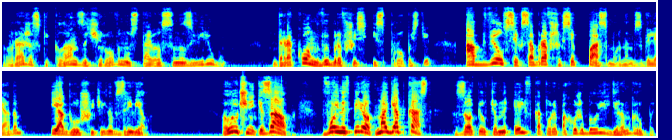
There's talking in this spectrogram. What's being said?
Вражеский клан зачарованно уставился на зверюгу. Дракон, выбравшись из пропасти, обвел всех собравшихся пасмурным взглядом и оглушительно взревел — «Лучники, залп! Воины вперед! Маги обкаст!» — завопил темный эльф, который, похоже, был лидером группы.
